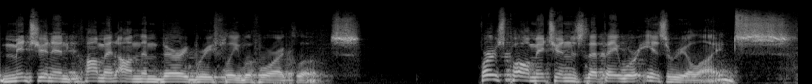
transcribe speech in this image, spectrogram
mention and comment on them very briefly before I close. First, Paul mentions that they were Israelites.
